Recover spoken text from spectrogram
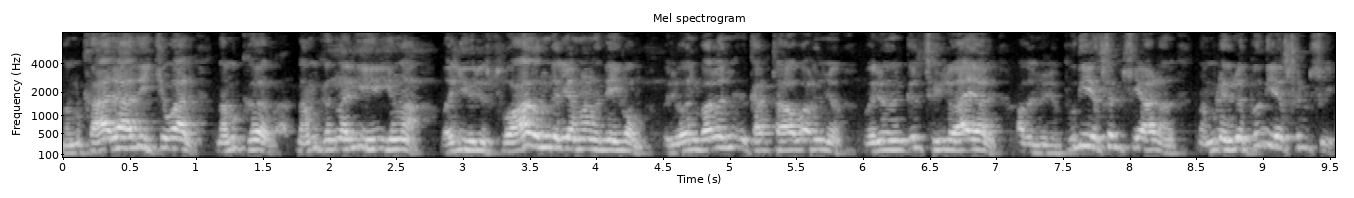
നമുക്ക് ആരാധിക്കുവാൻ നമുക്ക് നമുക്ക് നൽകിയിരിക്കുന്ന വലിയൊരു സ്വാതന്ത്ര്യമാണ് ദൈവം. ഒരുവൻ പറഞ്ഞു കർത്താവ് പറഞ്ഞു ഒരുവൻ ക്രിസ്തുവായാൽ അവനൊരു പുതിയ സൃഷ്ടിയാണ്. നമ്മുടെ ഒരു പുതിയ സൃഷ്ടി.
